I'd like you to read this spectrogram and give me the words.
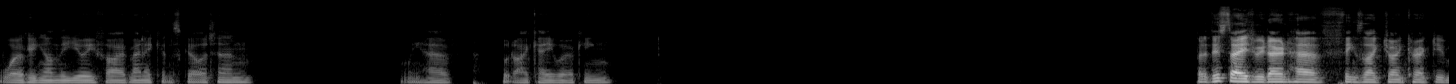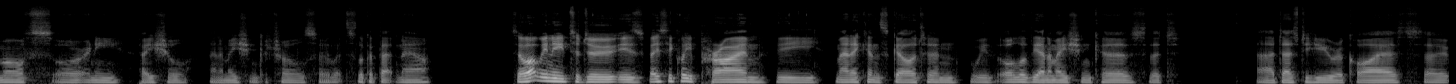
working on the UE5 mannequin skeleton. We have foot IK working. But at this stage, we don't have things like joint corrective morphs or any facial animation controls. So let's look at that now. So what we need to do is basically prime the mannequin skeleton with all of the animation curves that uh, Daz2Hue requires. So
